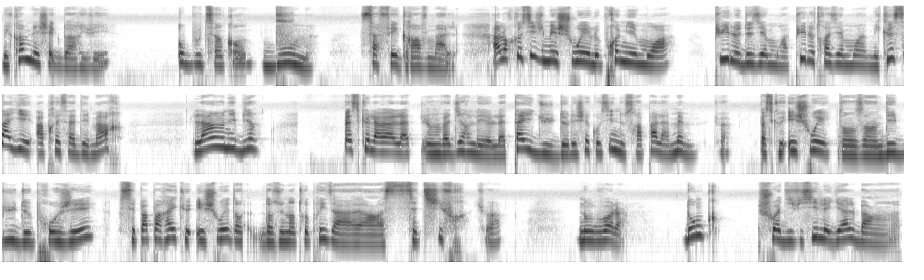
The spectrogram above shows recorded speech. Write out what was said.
Mais comme l'échec doit arriver, au bout de 5 ans, boum, ça fait grave mal. Alors que si je m'échouais le premier mois, puis le deuxième mois, puis le troisième mois, mais que ça y est, après ça démarre, là on est bien. Parce que la, on va dire la taille du, de l'échec aussi ne sera pas la même, tu vois. Parce que échouer dans un début de projet, c'est pas pareil que échouer dans, dans une entreprise à, à 7 chiffres, tu vois. Donc voilà. Donc choix difficile égal ben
